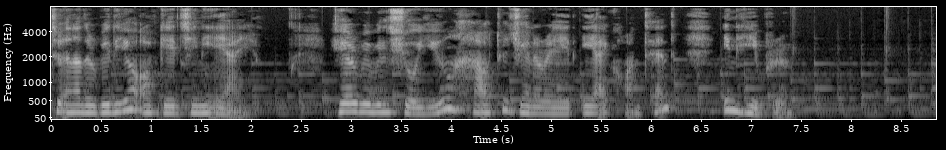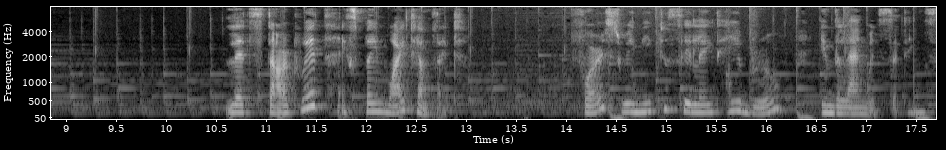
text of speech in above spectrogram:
to another video of GetGenie AI. Here we will show you how to generate AI content in Hebrew. Let's start with Explain Why template. First, we need to select Hebrew in the language settings.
